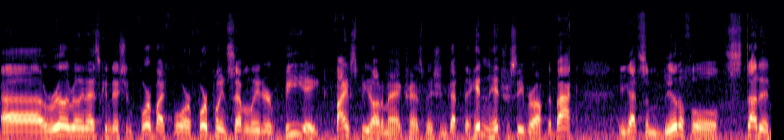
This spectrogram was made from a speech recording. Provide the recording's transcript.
Uh, really, really nice condition. 4x4, 4.7 liter V8, 5-speed automatic transmission. Got the hidden hitch receiver off the back. You got some beautiful studded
